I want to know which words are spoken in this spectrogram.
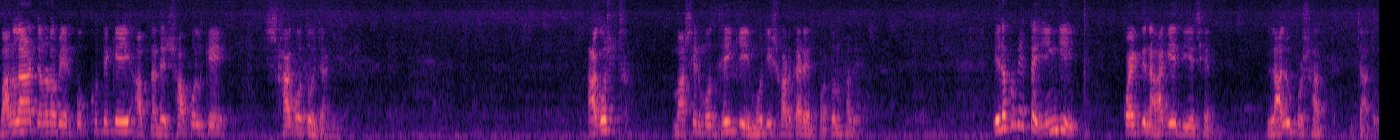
বাংলার জনরবের পক্ষ থেকেই আপনাদের সকলকে স্বাগত জানিয়ে। আগস্ট মাসের মধ্যেই কি মোদী সরকারের পতন হবে? এরকম একটা ইঙ্গিত কয়েকদিন আগে দিয়েছেন লালু প্রসাদ যাদব।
